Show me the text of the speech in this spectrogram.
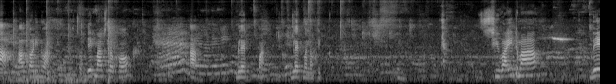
આ આ કડીનું આ. ચલો એક માર્ક્સ લખો. આ બ્લેકમાં બ્લેકમાં લખી પછી વ્હાઈટમાં દે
